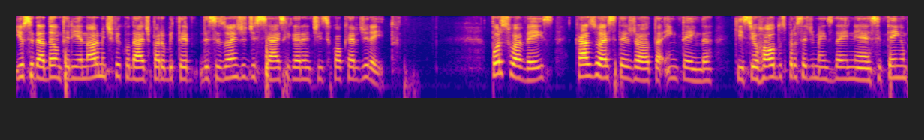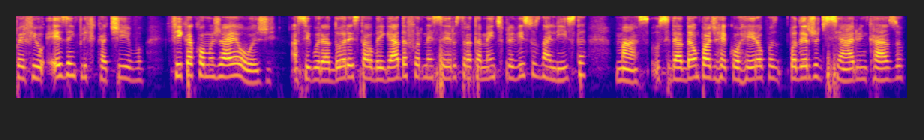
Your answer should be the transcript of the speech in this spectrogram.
e o cidadão teria enorme dificuldade para obter decisões judiciais que garantissem qualquer direito. Por sua vez, caso o STJ entenda que se o rol dos procedimentos da ANS tem um perfil exemplificativo, fica como já é hoje, a seguradora está obrigada a fornecer os tratamentos previstos na lista, mas o cidadão pode recorrer ao Poder Judiciário em caso,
